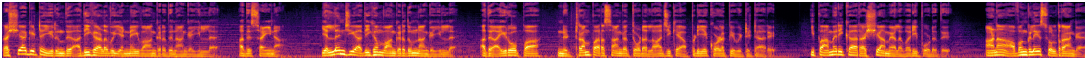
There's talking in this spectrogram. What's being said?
ரஷ்யா கிட்ட இருந்து அதிக அளவு எண்ணெய் வாங்குறது நாங்க இல்ல. அது சைனா. எல்என்ஜி அதிகம் வாங்குறதும் நாங்க இல்ல. அது ஐரோப்பா ட்ரம்ப் அரசாங்கத்தோட லாஜிக்கை அப்படியே குழப்பி விட்டுட்டாரு. இப்ப அமெரிக்கா ரஷ்யா மேல வரி போடுது. ஆனா அவங்களே சொல்றாங்க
